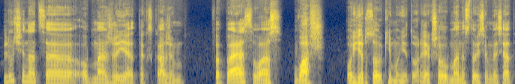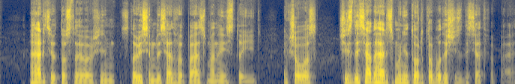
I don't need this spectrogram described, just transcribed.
включена. Це обмежує, так скажем, FPS ваш, ваш по гірцовці монітора. Якщо в мене 180 Гц, то 180 FPS в мене і стоїть. Якщо у вас 60 Гц монітор, то буде 60 FPS.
